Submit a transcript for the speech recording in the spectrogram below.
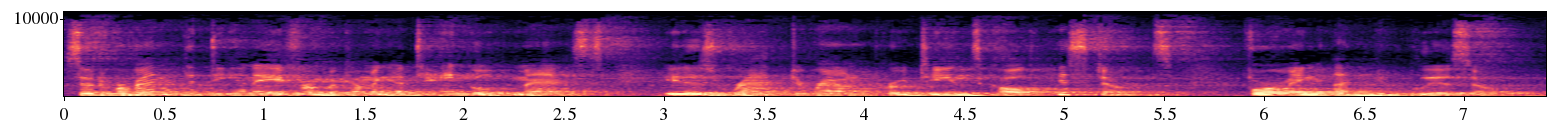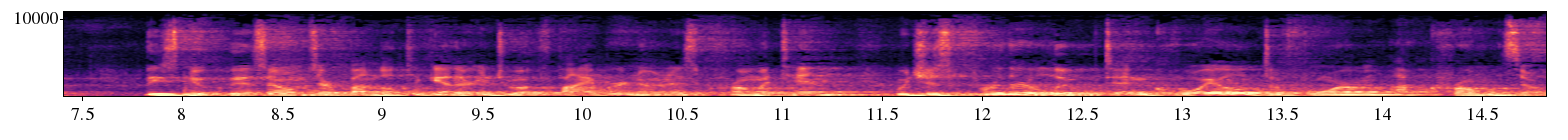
So, to prevent the DNA from becoming a tangled mess, it is wrapped around proteins called histones, forming a nucleosome. These nucleosomes are bundled together into a fiber known as chromatin, which is further looped and coiled to form a chromosome,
